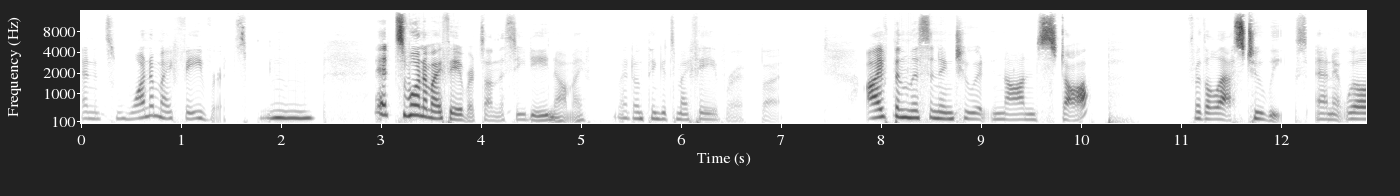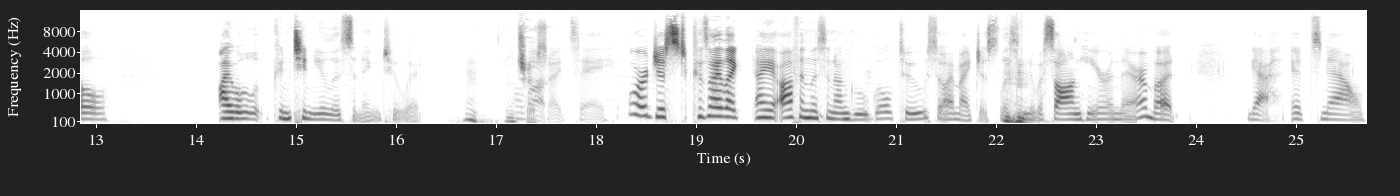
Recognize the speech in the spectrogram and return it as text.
And it's one of my favorites. Mm, it's one of my favorites on the CD, not my I don't think it's my favorite, but I've been listening to it nonstop for the last 2 weeks and it will I will continue listening to it a lot, Interesting. I'd say. Or just because I like, I often listen on Google too, so I might just listen to a song here and there. But yeah, it's now.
